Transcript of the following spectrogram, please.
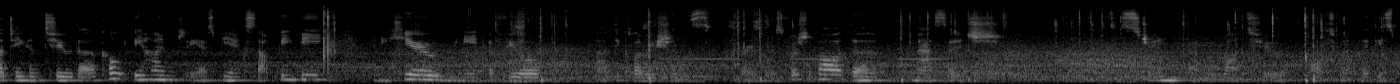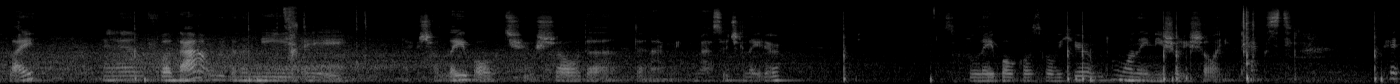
are taken to the code behind, which is aspx.vb. And here we need a few uh, declarations variables. First of all, the message uh, string that we want to ultimately display. And for that, we're going to need a actual label to show the dynamic message later. So the label goes over here. We don't want to initially show any text. Okay,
